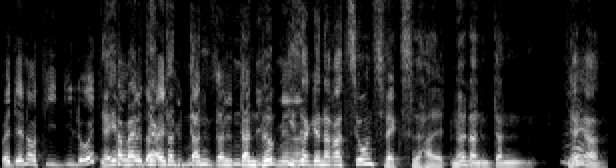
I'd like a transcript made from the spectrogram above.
weil dennoch die, die Leute Ja, ja, weil teilweise der, dann, dann, dann, sind, dann wirkt mehr- dieser Generationswechsel halt, ne? Dann, dann, ja, ja.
